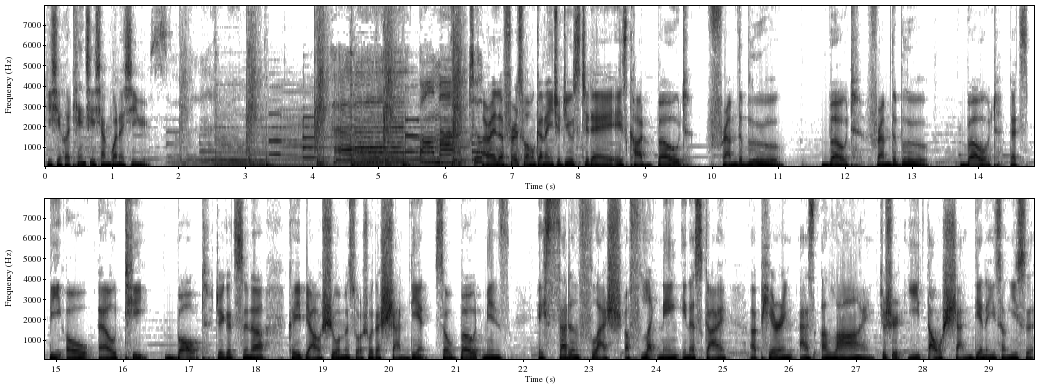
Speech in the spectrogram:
一些和天气相关的习语。Alright, the first one we're gonna introduce today is called "boat from the blue." Boat from the blue. Boat, that's B-O-L-T. Boat 这个词呢，可以表示我们所说的闪电。So boat means a sudden flash of lightning in the sky appearing as a line，就是一道闪电的一层意思。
